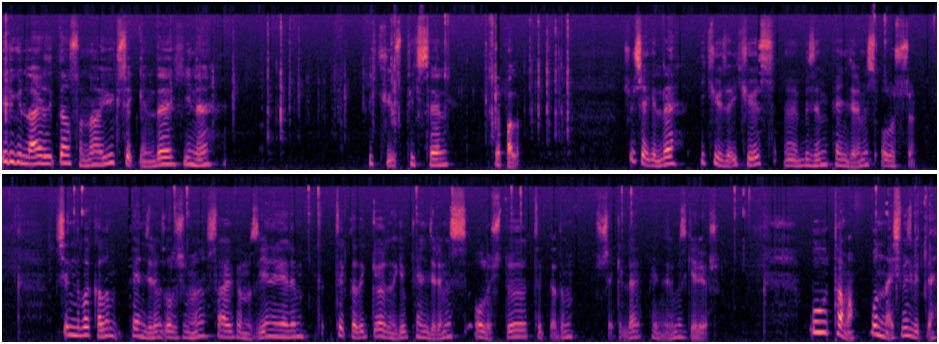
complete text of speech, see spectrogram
Virgülle ayırdıktan sonra yüksekliğinde yine 200 piksel yapalım. Şu şekilde 200'e 200 e, bizim penceremiz oluşsun. Şimdi bakalım penceremiz oluşu mu? Sayfamızı yenileyelim. Tıkladık. Gördüğünüz gibi penceremiz oluştu. Tıkladım. Şu şekilde penceremiz geliyor. Bu tamam. Bununla işimiz bitti.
